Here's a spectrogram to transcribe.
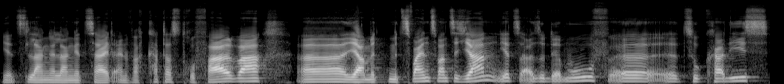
jetzt lange, lange Zeit einfach katastrophal war. Äh, ja, mit, mit 22 Jahren jetzt also der Move äh, zu Cadiz.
